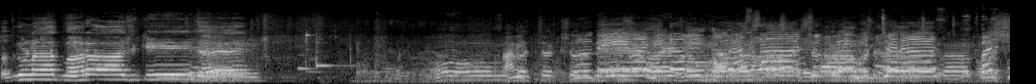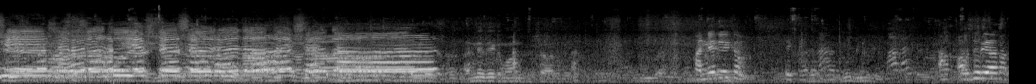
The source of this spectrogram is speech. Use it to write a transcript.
सदगुरुनाथ महाराज की जय अन्य देखम पुरस्ताच्चक्रमुच्चर पश्येम शरदः यश्च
